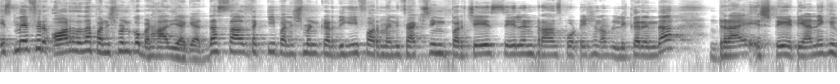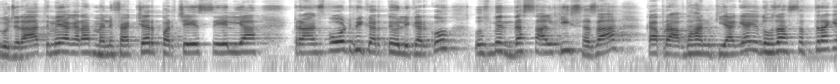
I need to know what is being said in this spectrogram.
इसमें फिर और ज़्यादा पनिशमेंट को बढ़ा दिया गया। दस साल तक की पनिशमेंट कर दी गई for manufacturing purchase sale and transportation of liquor in the dry state यानी कि गुजरात में अगर आप मैन्युफैक्चर परचेज सेल या ट्रांसपोर्ट भी करते हो लिकर को तो उसमें दस साल की सज़ा का प्रावधान किया गया। ये 2017 के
